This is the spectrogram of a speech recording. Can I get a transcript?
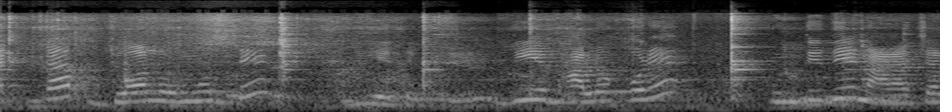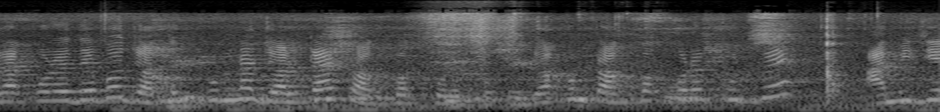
এক কাপ জল ওর মধ্যে দিয়ে দেবো। দিয়ে ভালো করে খুন্তি দিয়ে নাড়াচাড়া করে দেব, যতক্ষণ না জলটা টকবক করে ফোটে। যখন টকবক করে ফুটবে, আমি যে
